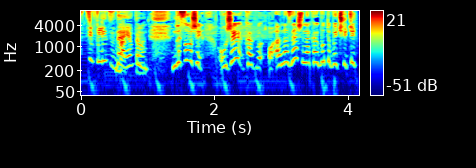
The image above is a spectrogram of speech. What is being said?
В теплице, да, я помню. Ну, слушай, уже как бы, она, знаешь, она как будто бы чуть-чуть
